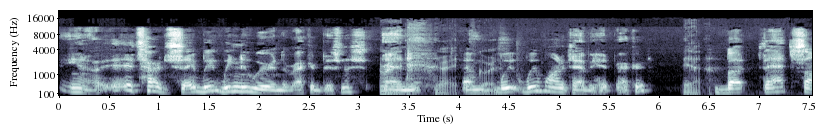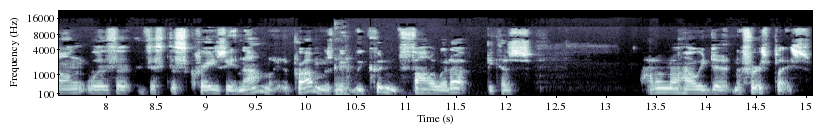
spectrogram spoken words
you know it's hard to say. We we knew we were in the record business, right, and, right, and we we wanted to have a hit record. Yeah. But that song was a, just this crazy anomaly. The problem was yeah. we, we couldn't follow it up because I don't know how we did it in the first place.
